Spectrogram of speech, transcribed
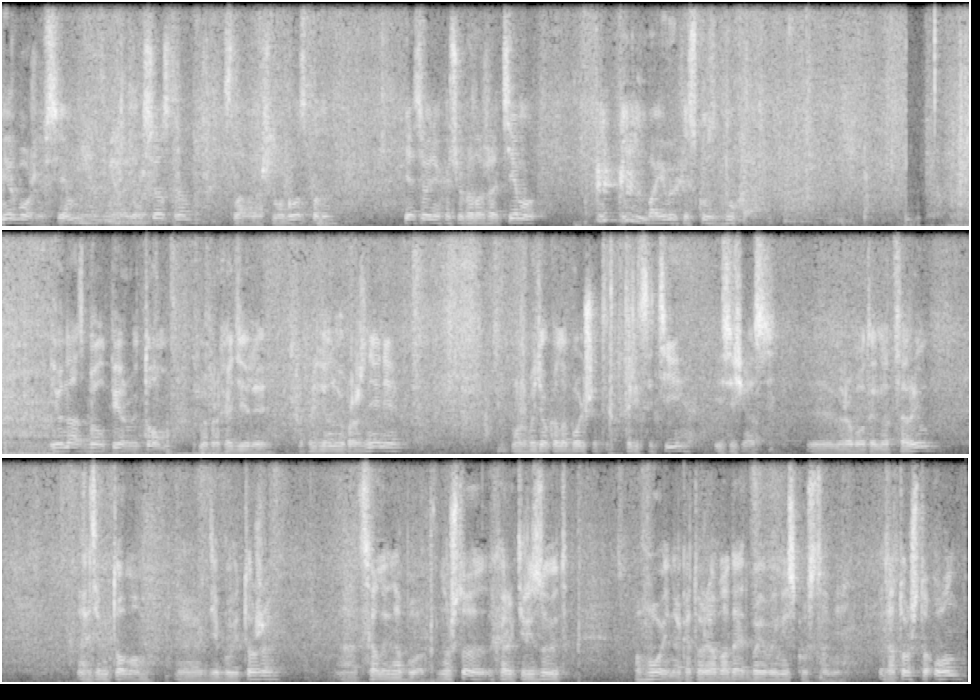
Мир Божий всем, братьям и сестрам, слава нашему Господу. Я сегодня хочу продолжать тему боевых искусств духа. И у нас был первый том, мы проходили определенные упражнения, может быть около больше 30, и сейчас э, мы работаем над вторым этим томом, э, где будет тоже э, целый набор. Но что характеризует воина, который обладает боевыми искусствами? Это то, что он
